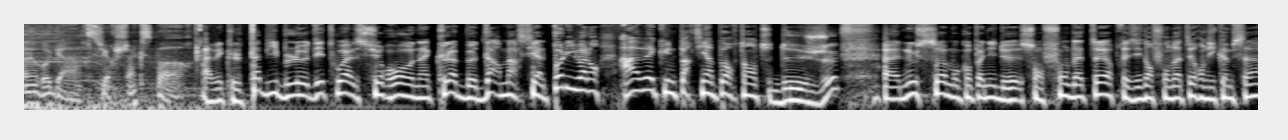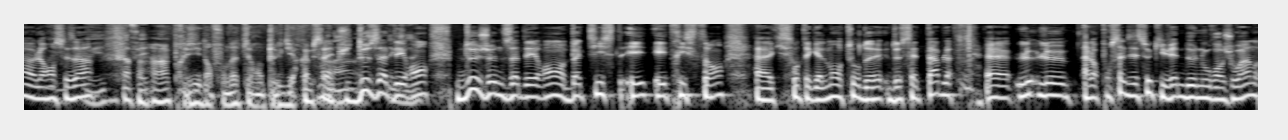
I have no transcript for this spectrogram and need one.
Un regard sur chaque sport. Avec le Tabi Bleu d'Étoile sur Rhône, un club d'art martial polyvalent avec une partie importante de jeu. Euh, nous sommes en compagnie de son fondateur, président fondateur, on dit comme ça, Laurent César Oui, tout à fait. Un président fondateur, on peut le dire comme ça. Voilà, et puis deux adhérents, deux jeunes adhérents, Baptiste et, et Tristan, euh, qui sont également autour de, de cette table. Euh, le, le- alors pour celles et ceux qui viennent de nous rejoindre,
